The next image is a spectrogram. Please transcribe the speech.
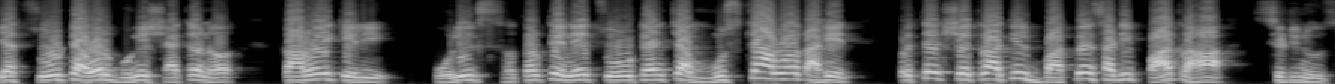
या चोरट्यावर गुन्हे शाखेनं कारवाई केली. पोलीस सतर्कतेने चोरट्यांच्या मुसक्या आवळत आहेत. प्रत्येक क्षेत्रातील बातम्यांसाठी पाहत रहा सिटी न्यूज.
